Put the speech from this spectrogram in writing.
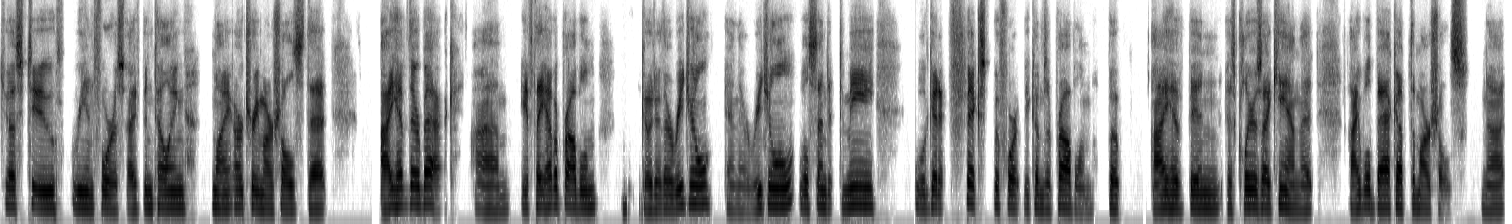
Just to reinforce, I've been telling my archery marshals that I have their back. Um, if they have a problem, go to their regional and their regional will send it to me. We'll get it fixed before it becomes a problem. But I have been as clear as I can that I will back up the marshals, not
